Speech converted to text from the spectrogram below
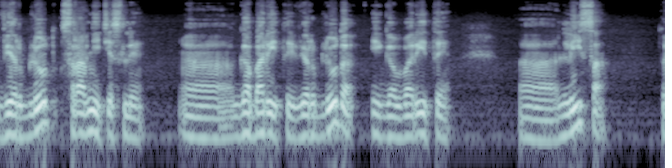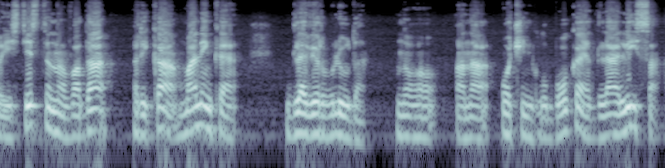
верблюд, сравнить, если э, габариты верблюда и габариты э, лиса, то, естественно, вода, река маленькая для верблюда, но она очень глубокая для лиса.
